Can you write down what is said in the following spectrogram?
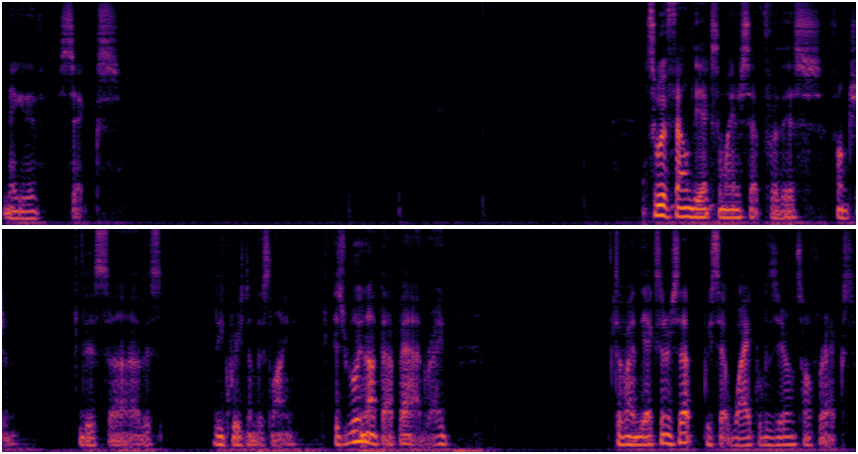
negative 6. So we've found the x and y-intercept for this function, this, uh, this, the equation of this line. It's really not that bad, right? To find the x-intercept, we set y equal to 0 and solve for x.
